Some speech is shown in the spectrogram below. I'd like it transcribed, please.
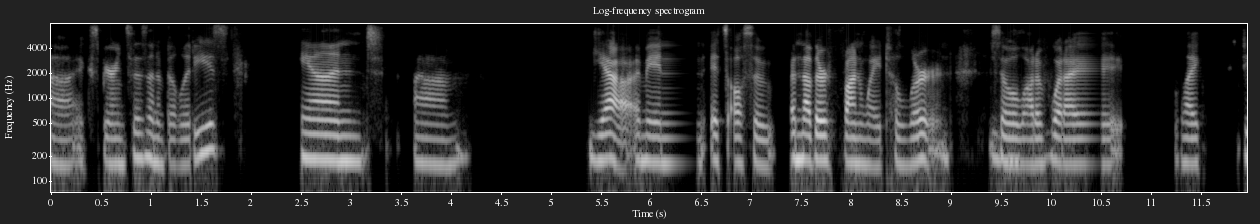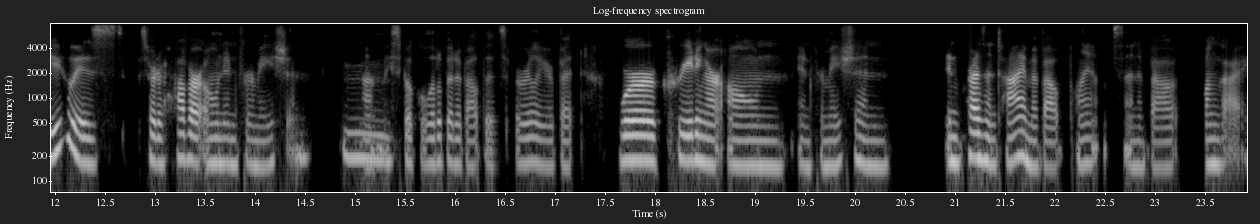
uh, experiences and abilities. And um, yeah, I mean, it's also another fun way to learn. So a hmm lot of what I like to do is sort of have our own information. Um, I Mm, spoke a little bit about this earlier, but we're creating our own information in present time about plants and about fungi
